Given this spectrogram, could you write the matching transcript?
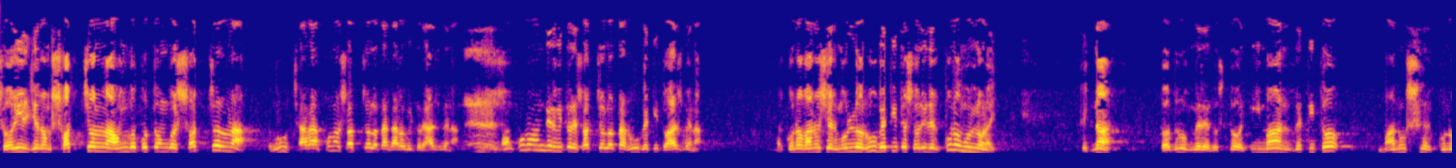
শরীর যেরকম সচ্ছল না, অঙ্গ প্রত্যঙ্গ সচ্ছল না, রু ছাড়া কোন সচ্ছলতা কারও ভিতরে আসবে না। কোন অঙ্গের ভিতরে সচ্ছলতা রু ব্যতীত আসবে না। আর কোন মানুষের মূল্য রু ব্যতীত শরীরের কোনো মূল্য নাই। ঠিক না? তদ্রুপ মেরে দোস্ত ইমান ব্যতীত মানুষের কোনো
